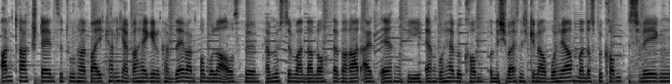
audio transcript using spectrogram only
Antragstellen zu tun hat, weil ich kann nicht einfach hergehen und kann selber ein Formular ausfüllen. Da müsste man dann noch separat eins irgendwie irgendwo herbekommen und ich weiß nicht genau, woher man das bekommt. Deswegen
